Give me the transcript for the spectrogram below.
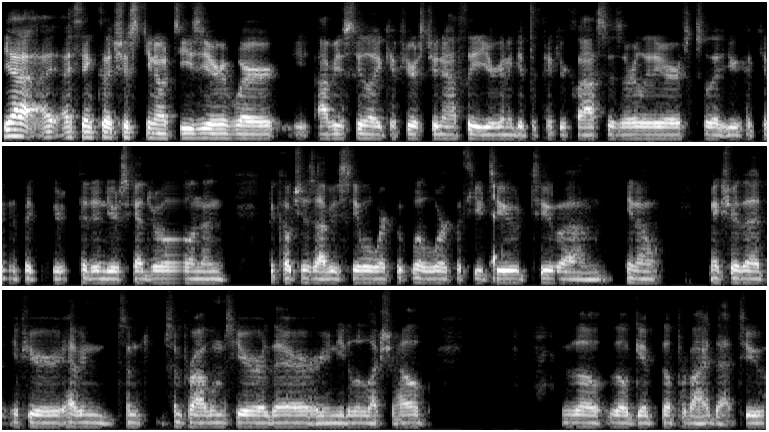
Yeah, I, I think that's just, you know, it's easier where obviously like if you're a student athlete, you're going to get to pick your classes earlier so that you can fit, fit into your schedule. And then the coaches obviously will work, will work with you too, to, um, you know, make sure that if you're having some some problems here or there or you need a little extra help they'll they'll give they'll provide that too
